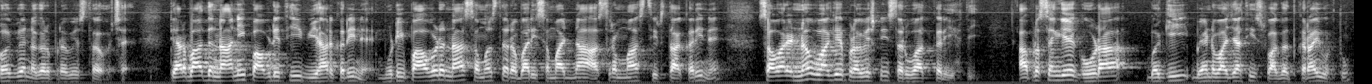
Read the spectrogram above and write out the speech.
ભવ્ય નગર પ્રવેશ થયો છે. ત્યારબાદ નાની પાવડીથી વિહાર કરીને મોટી પાવડના સમસ્ત રબારી સમાજના આશ્રમમાં સ્થિરતા કરીને સવારે નવ વાગે પ્રવેશની શરૂઆત કરી હતી. આ પ્રસંગે ઘોડા, બગી, બેન્ડવાજાથી સ્વાગત કરાયું હતું.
